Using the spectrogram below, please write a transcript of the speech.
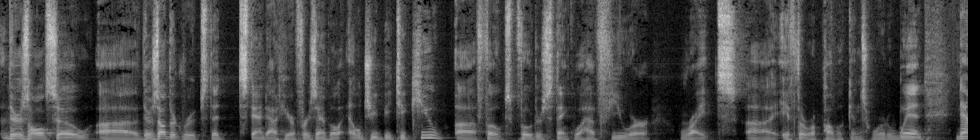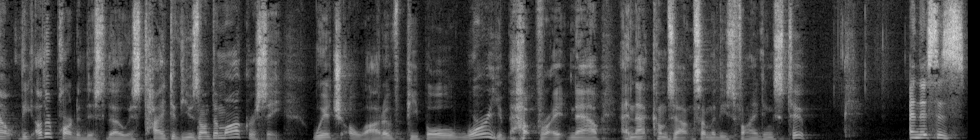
There's also uh, there's other groups that stand out here. For example, LGBTQ uh, folks, voters think will have fewer rights uh, if the Republicans were to win. Now, the other part of this, though, is tied to views on democracy, which a lot of people worry about right now, and that comes out in some of these findings too. And this is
